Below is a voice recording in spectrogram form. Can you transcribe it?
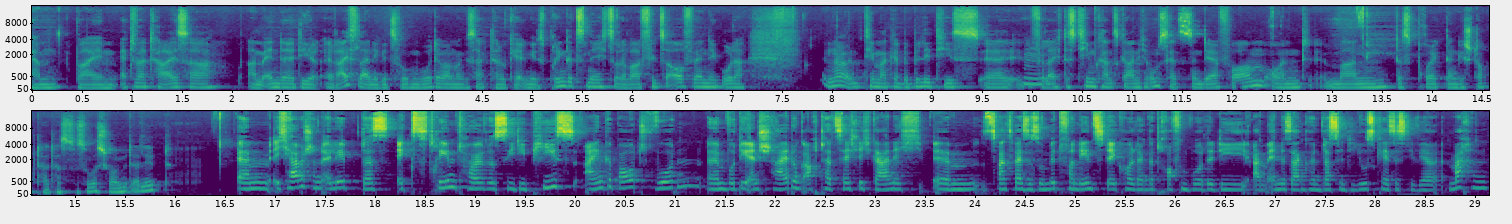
ähm, beim Advertiser am Ende die Reißleine gezogen wurde, weil man gesagt hat, okay, irgendwie das bringt jetzt nichts oder war viel zu aufwendig oder ne, Thema Capabilities, äh, hm. vielleicht das Team kann es gar nicht umsetzen in der Form und man das Projekt dann gestoppt hat. Hast du sowas schon mal miterlebt? Ähm, ich habe schon erlebt, dass extrem teure CDPs eingebaut wurden, ähm, wo die Entscheidung auch tatsächlich gar nicht ähm, zwangsweise so mit von den Stakeholdern getroffen wurde, die am Ende sagen können, das sind die Use Cases, die wir machen.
